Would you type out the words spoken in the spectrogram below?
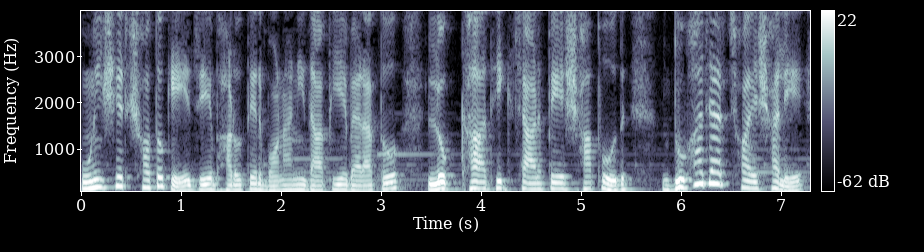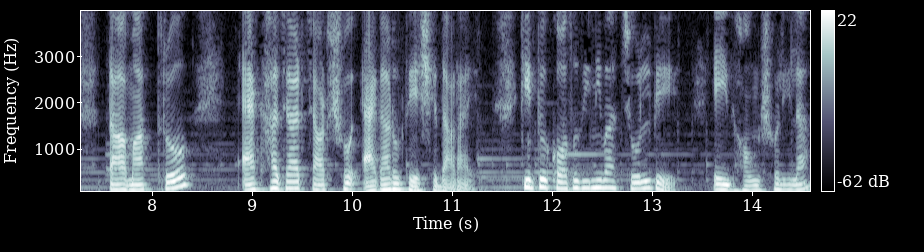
উনিশের শতকে যে ভারতের বনানি দাপিয়ে বেড়াত লক্ষাধিক চার পেয়ে সাপদ দু সালে তা মাত্র এক হাজার চারশো এগারোতে এসে দাঁড়ায়। কিন্তু কতদিনই বা চলবে এই ধ্বংসলীলা?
